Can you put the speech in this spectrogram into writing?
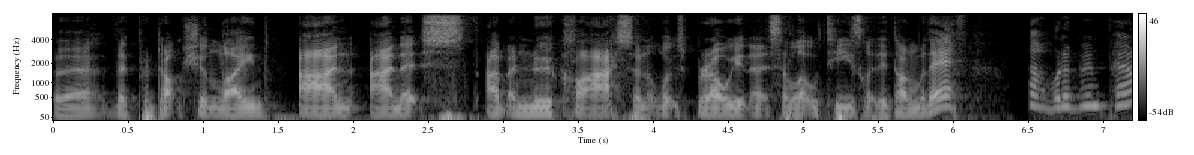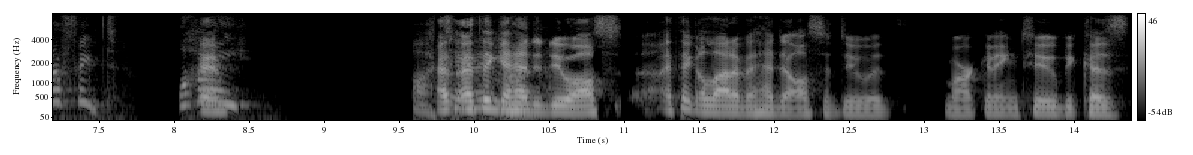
the the production line, and and it's a, a new class, and it looks brilliant, and it's a little tease like they've done with F. That would have been perfect. Why? Yeah. Oh, I, I think it had to do also. I think a lot of it had to also do with marketing too, because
